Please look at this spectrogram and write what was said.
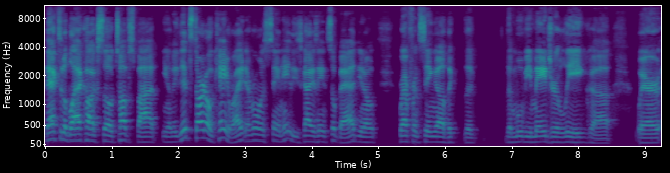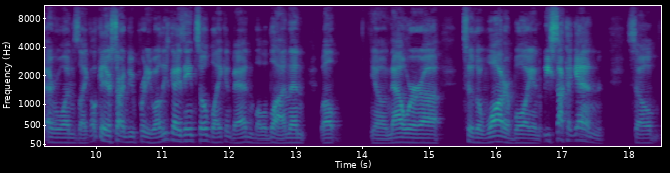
back to the Blackhawks, though, tough spot. You know, they did start okay, right? Everyone's saying, "Hey, these guys ain't so bad." You know, referencing uh, the the the movie Major League, uh, where everyone's like, "Okay, they're starting to do pretty well. These guys ain't so blank and bad," and blah blah blah. And then, well, you know, now we're uh, to the Water Boy, and we suck again. So,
